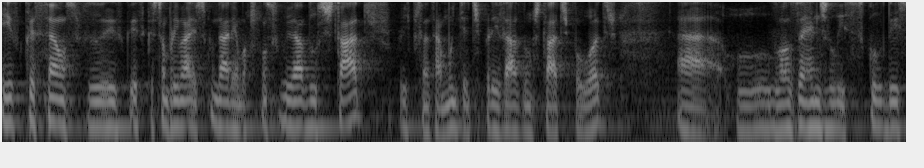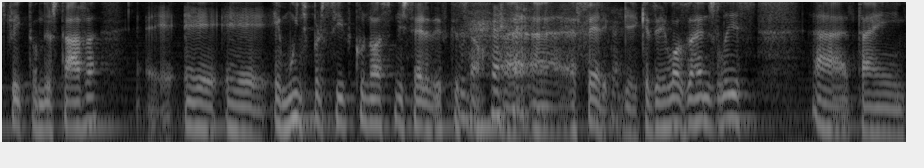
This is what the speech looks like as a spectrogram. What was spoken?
a educação, a educação primária e secundária é uma responsabilidade dos Estados e, portanto, há muita disparidade de uns Estados para outros. Uh, o Los Angeles School District, onde eu estava, é, é, é, muito parecido com o nosso Ministério da Educação, a, a, a, sério. Quer dizer, Los Angeles uh, tem,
